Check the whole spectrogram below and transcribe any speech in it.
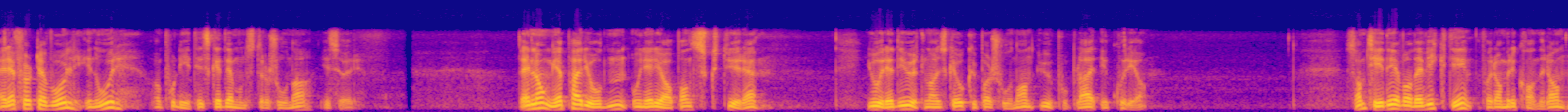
Dette førte til vold i nord og politiske demonstrasjoner i sør. Den lange perioden under japansk styre gjorde de utenlandske okkupasjonene upopulære i Korea. Samtidig var det viktig for amerikanerne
